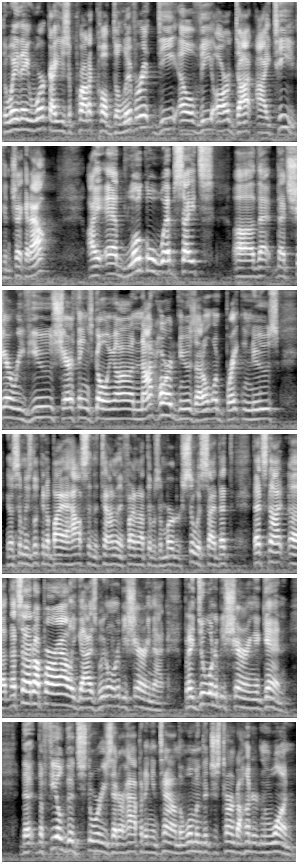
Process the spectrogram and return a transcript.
The way they work, I use a product called Deliverit, D-L-V-R.it. You can check it out. I add local websites uh, that that share reviews, share things going on. Not hard news. I don't want breaking news. You know, somebody's looking to buy a house in the town and they find out there was a murder suicide. That that's not uh, that's not up our alley, guys. We don't want to be sharing that. But I do want to be sharing again the the feel good stories that are happening in town. The woman that just turned 101.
